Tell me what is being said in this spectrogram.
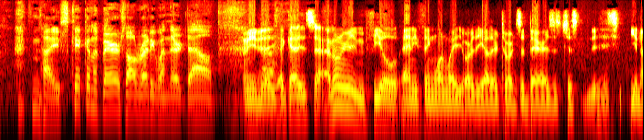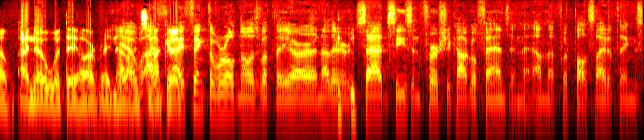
nice kicking the Bears already when they're down. I mean, uh, guys, I don't even feel anything one way or the other towards the Bears. It's just it's, you know I know what they are right now. Yeah, it's not I, good. I think the world knows what they are. Another sad season for Chicago fans the, on the football side of things.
